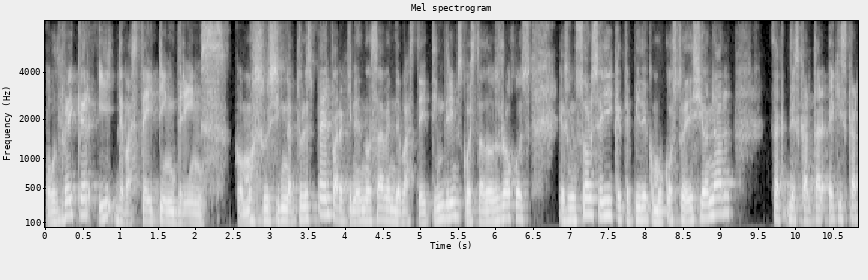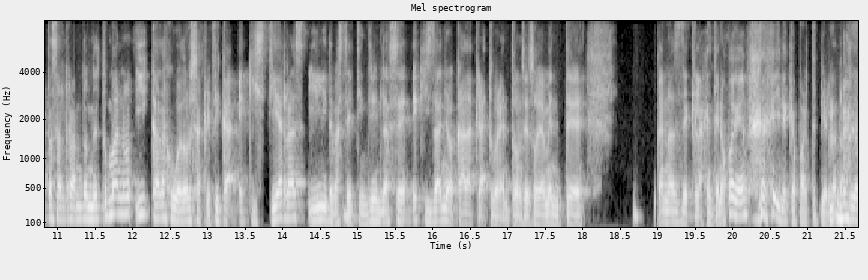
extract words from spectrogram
Outbreaker y Devastating Dreams como su signature spell. Para quienes no saben, Devastating Dreams cuesta dos rojos. Es un sorcery que te pide como costo adicional descartar X cartas al random de tu mano y cada jugador sacrifica X tierras y Devastating Dreams le hace X daño a cada criatura. Entonces, obviamente, ganas de que la gente no juegue y de que aparte pierdan rápido.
